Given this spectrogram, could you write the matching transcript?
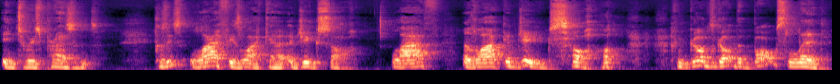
into his present because it's life is like a, a jigsaw. Life is like a jigsaw. and God's got the box lid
